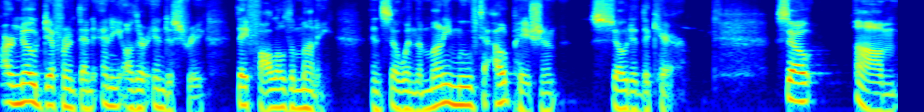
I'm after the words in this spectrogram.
are no different than any other industry. They follow the money. And so when the money moved to outpatient, so did the care. So um,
